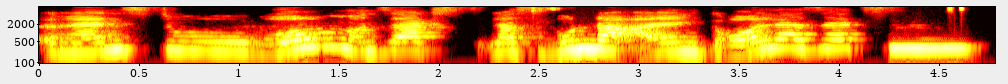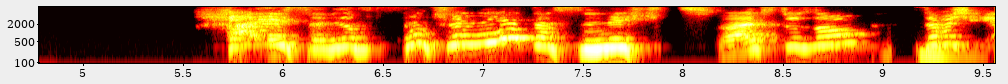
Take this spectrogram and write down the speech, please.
rennst du rum und sagst, lass Wunder allen Groll ersetzen Scheiße, so funktioniert das nicht, weißt du so? Jetzt habe ich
